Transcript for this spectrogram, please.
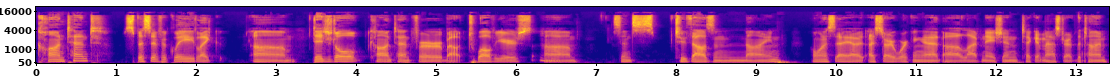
content, specifically like um, digital content for about 12 years, Mhm. um, since 2009. I want to say I, I started working at uh, Live Nation, Ticketmaster at the time.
